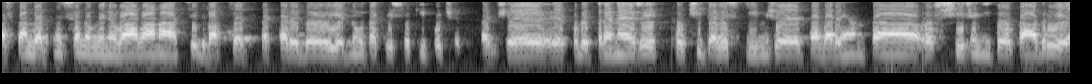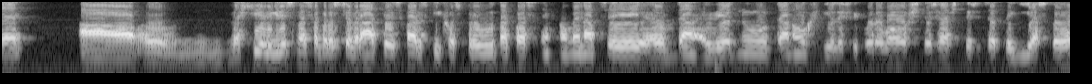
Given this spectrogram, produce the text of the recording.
a standardně se nominovává na akci 20, tak tady byl jednou tak vysoký počet. Takže jakoby trenéři počítali s tím, že ta varianta rozšíření toho kádru je a e, ve chvíli, kdy jsme se prostě vrátili z Farských ostrovů, tak vlastně v nominaci v, dan, v jednu danou chvíli figurovalo 44 lidí a z toho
